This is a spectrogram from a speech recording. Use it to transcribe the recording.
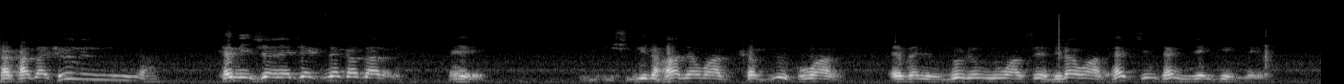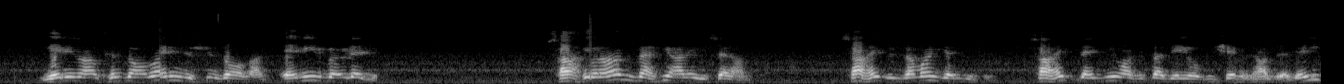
Arkadaşı temizlenecek ne kadar e, bir hane var, çöplük var, efendim zulüm yuvası, bile var, hepsini temizleyecek diyor. Yerin altında olan, yerin üstünde olan emir böyledir. Sahip olan Mehdi Aleyhisselam. Sahip zaman kendisi. Sahip dendiği vakitte diyor bir şey Hazretleri,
